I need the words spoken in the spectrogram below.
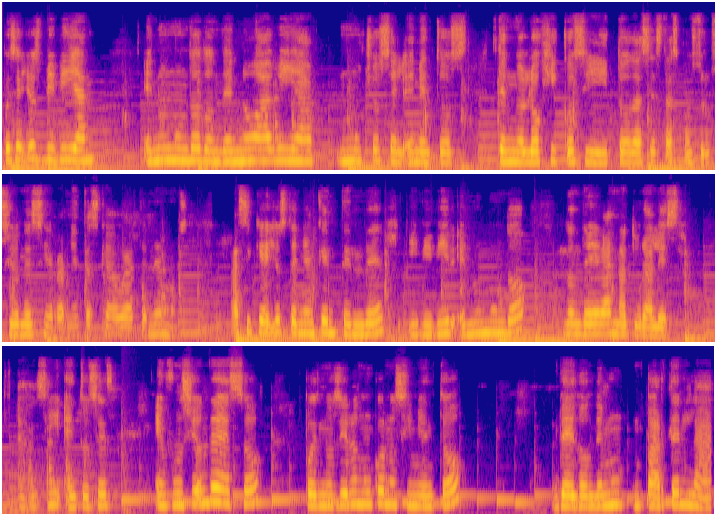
pues ellos vivían en un mundo donde no había muchos elementos tecnológicos y todas estas construcciones y herramientas que ahora tenemos. Así que ellos tenían que entender y vivir en un mundo donde era naturaleza. Así, entonces, en función de eso, pues nos dieron un conocimiento de donde parten la,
